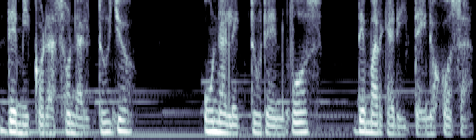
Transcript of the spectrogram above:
De mi corazón al tuyo, una lectura en voz de Margarita Hinojosa.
